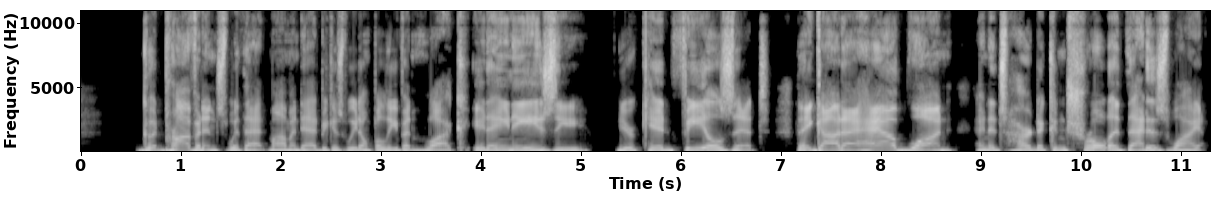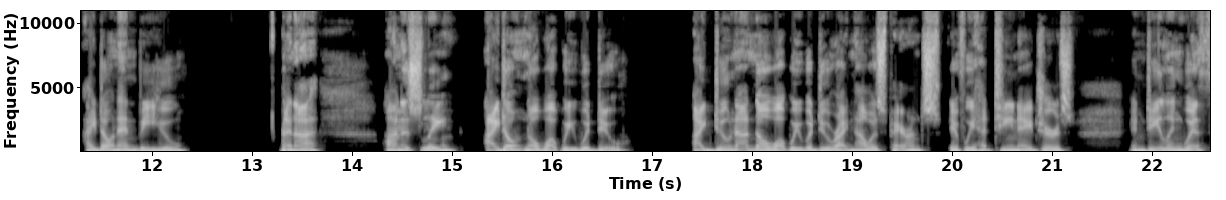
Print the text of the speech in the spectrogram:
good providence with that, mom and dad, because we don't believe in luck. It ain't easy. Your kid feels it. They got to have one, and it's hard to control it. That is why I don't envy you. And I honestly, I don't know what we would do. I do not know what we would do right now as parents if we had teenagers in dealing with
